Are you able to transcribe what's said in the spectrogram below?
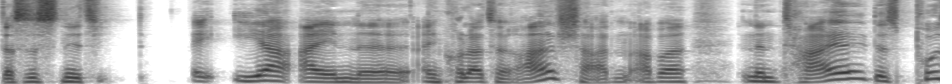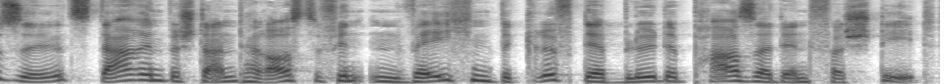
das ist nicht eher eine, ein Kollateralschaden, aber ein Teil des Puzzles darin bestand, herauszufinden, welchen Begriff der blöde Parser denn versteht.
